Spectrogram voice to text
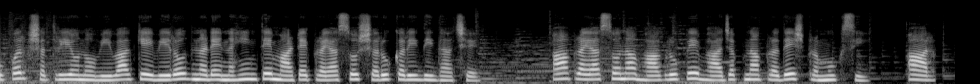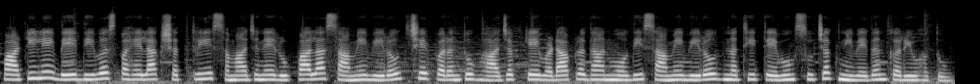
ઉપર ક્ષત્રિયોનો વિવાદ કે વિરોધ નડે નહીં તે માટે પ્રયાસો શરૂ કરી દીધા છે. આ પ્રયાસોના ભાગરૂપે ભાજપના પ્રદેશ પ્રમુખ સી. આર. પાટીલે બે દિવસ પહેલા ક્ષત્રિય સમાજને રૂપાલા સામે વિરોધ છે પરંતુ ભાજપ કે વડાપ્રધાન મોદી સામે વિરોધ નથી તેવું સૂચક નિવેદન કર્યું હતું.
